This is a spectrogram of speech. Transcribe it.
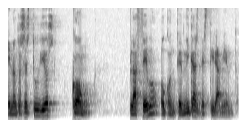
en otros estudios con placebo o con técnicas de estiramiento.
